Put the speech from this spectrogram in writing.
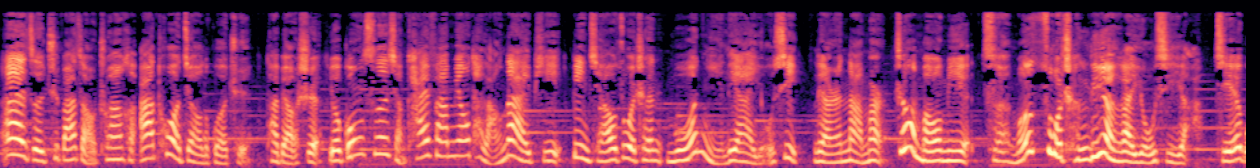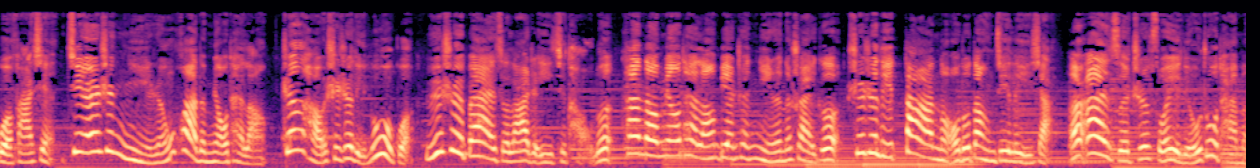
爱子去把早川和阿拓叫了过去。他表示有公司想开发喵太郎的 IP，并且要做成模拟恋爱游戏。两人纳闷，这猫咪怎么做成恋爱游戏呀？结果发现竟然是拟人化的喵太郎，正好是这里路过，于是被爱子拉着一起讨论。看到喵太郎变成拟人的帅哥，是这里大脑都宕机了一下。而爱子之所以留住他们，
